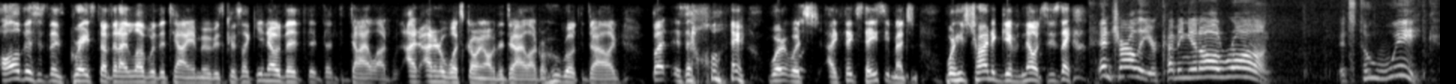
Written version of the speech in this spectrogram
all of this is the great stuff that I love with Italian movies because, like, you know, the the, the dialogue. I, I don't know what's going on with the dialogue or who wrote the dialogue, but is the whole where which I think Stacy mentioned where he's trying to give notes. He's like, And Charlie, you're coming in all wrong. It's too weak.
